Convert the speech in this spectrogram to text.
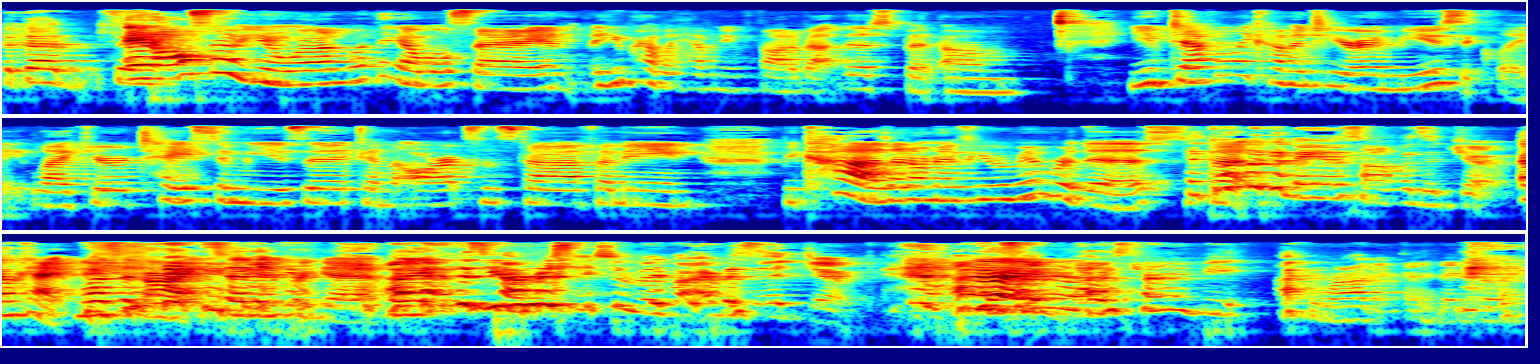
But that, And also, you know, one, one thing I will say, and you probably haven't even thought about this, but um, you've definitely come into your own musically, like your taste in music and the arts and stuff. I mean, because I don't know if you remember this. The but- Copacabana song was a joke. Okay, was it all right? So then forget it. I had Like, this conversation my. It was a joke. I was, Right. like, I was trying to be ironic. I think. or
